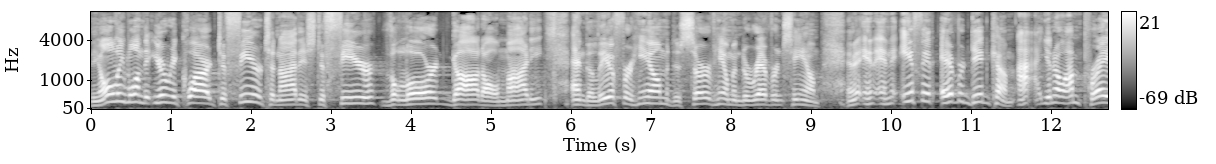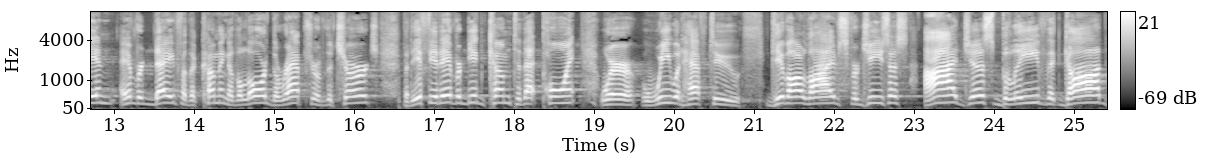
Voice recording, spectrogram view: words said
The only one that you're required to fear tonight is to fear the Lord God Almighty and to live for him, to serve him, and to reverence him. And, and, and if it ever did come, I, you know, I'm praying every day for the coming of the Lord, the rapture of the church. But if it ever did come to that point where we would have to give our lives for Jesus, I just believe that God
